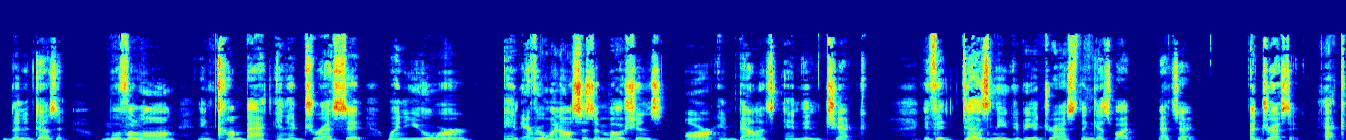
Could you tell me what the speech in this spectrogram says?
then it doesn't. Move along and come back and address it when you are and everyone else's emotions are in balance and in check. If it does need to be addressed, then guess what? That's right. Address it. Heck,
